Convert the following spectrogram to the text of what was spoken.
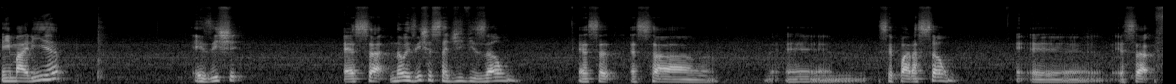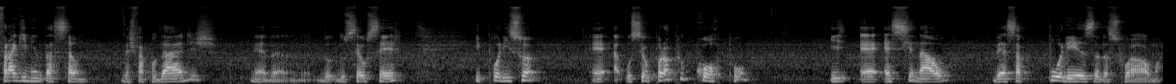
Em Maria existe essa não existe essa divisão, essa essa é, separação, é, essa fragmentação das faculdades, né, da, do, do, seu ser, e por isso é, o seu próprio corpo é, é, sinal dessa pureza da sua alma.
